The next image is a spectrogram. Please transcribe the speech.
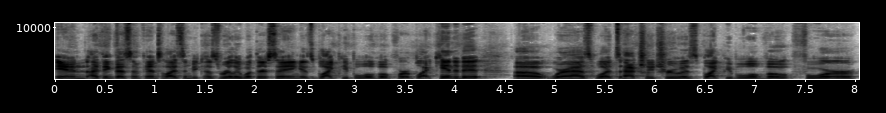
And I think that's infantilizing because really what they're saying is black people will vote for a black candidate, uh, whereas what's actually true is black people will vote for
